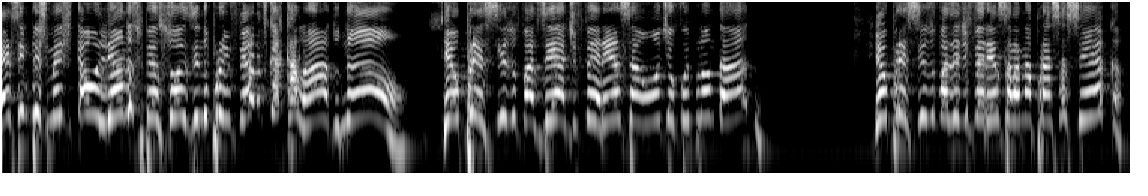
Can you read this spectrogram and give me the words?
é simplesmente ficar olhando as pessoas indo para o inferno e ficar calado. Não! Eu preciso fazer a diferença onde eu fui plantado. Eu preciso fazer diferença lá na Praça Seca.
